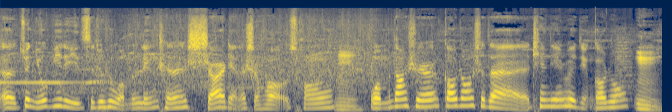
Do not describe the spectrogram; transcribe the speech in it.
呃最牛逼的一次就是我们凌晨十二点的时候，从嗯。我们当时高中是在天津瑞景高中，嗯。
